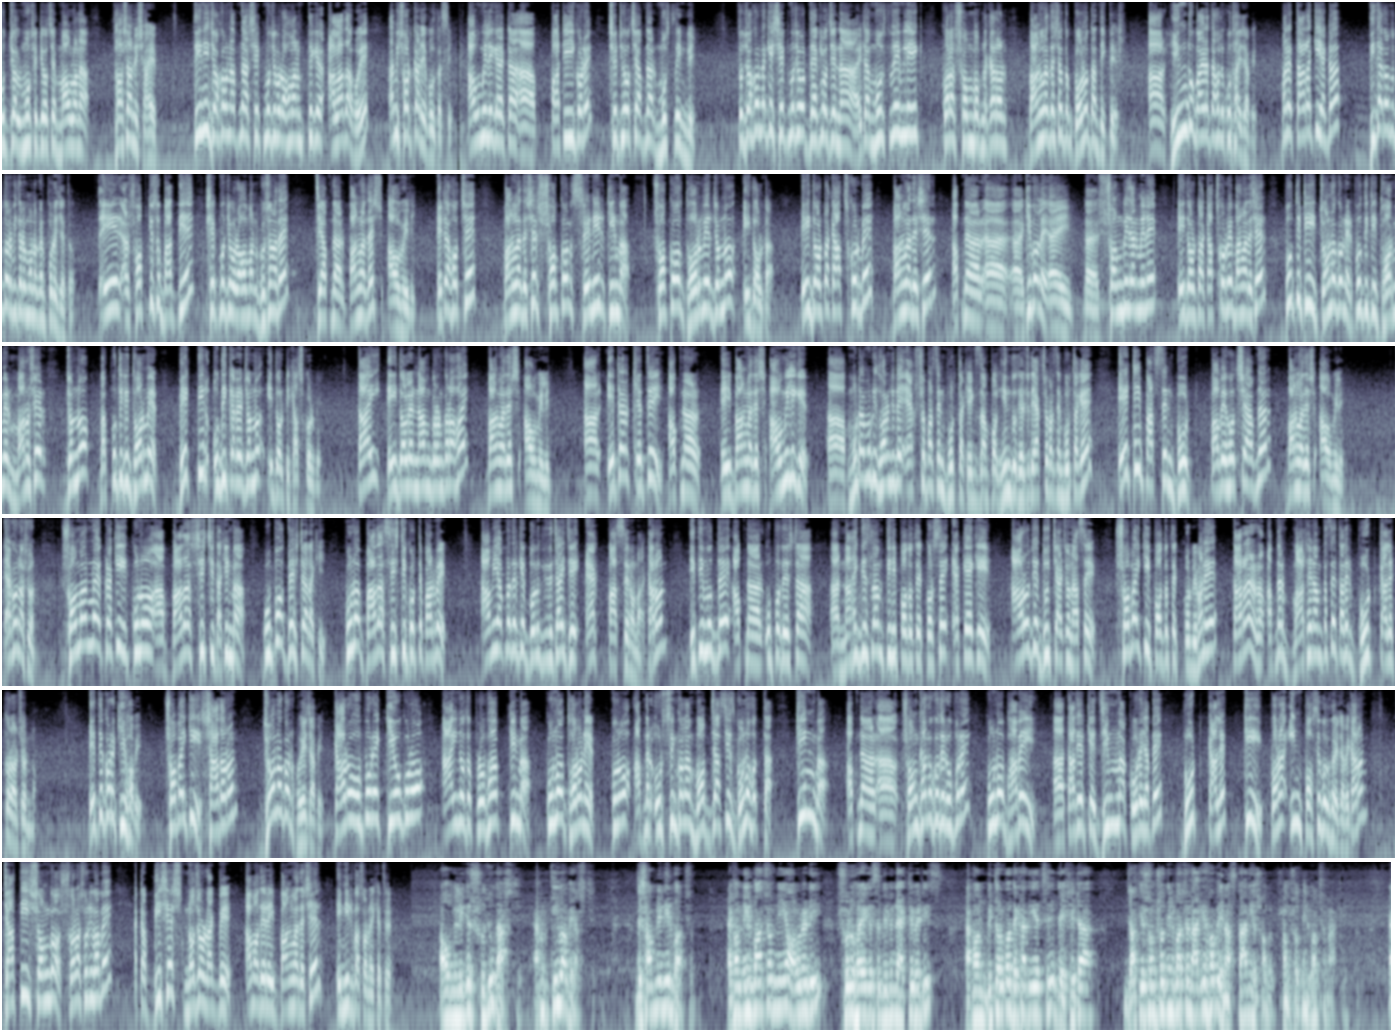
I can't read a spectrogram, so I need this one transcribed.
উজ্জ্বল মুখ, সেটি হচ্ছে মাওলানা ভাসানী সাহেব, তিনি যখন আপনার শেখ মুজিবুর রহমান থেকে আলাদা হয়ে, আমি শর্টকাটে বলতেছি, আওয়ামী লীগের একটা পার্টি করে, সেটি হচ্ছে আপনার মুসলিম লীগ। তো যখন নাকি শেখ মুজিবুর দেখল যে না, এটা মুসলিম লীগ করা সম্ভব না, কারণ বাংলাদেশে তো গণতান্ত্রিক দেশ, আর হিন্দু বাইরে তাহলে কোথায় যাবে? মানে তারা কি একটা দ্বিধাদ্বন্দ্বতার ভিতরে মনে করেন পড়ে যেত। এর আর সবকিছু বাদ দিয়ে শেখ মুজিবুর রহমান ঘোষণা দেয় যে আপনার বাংলাদেশ আওয়ামী লীগ। এটা হচ্ছে বাংলাদেশের সকল শ্রেণির কিংবা সকল ধর্মের জন্য এই দলটা। এই দলটা কাজ করবে বাংলাদেশের আপনার কি বলে, এই সংবিধান মেনে এই দলটা কাজ করবে বাংলাদেশের প্রতিটি জনগণের, প্রতিটি ধর্মের মানুষের জন্য বা প্রতিটি ধর্মের ব্যক্তির অধিকারের জন্য এই দলটি কাজ করবে। তাই এই দলের নামকরণ করা হয় বাংলাদেশ আওয়ামী লীগ। আর এটার ক্ষেত্রেই আপনার এই বাংলাদেশ আওয়ামী লীগের মোটামুটি ধরেন যদি একশো পার্সেন্ট ভোট থাকে এক্সাম্পল হিন্দুদের যদি একশো পার্সেন্ট ভোট থাকে এইটি পার্সেন্ট ভোট পাবে হচ্ছে আপনার বাংলাদেশ আওয়ামী লীগ। এখন আসুন সমন্বয়করা কি কোনো বাধা সৃষ্টিতা কিংবা উপদেষ্টারা কি কোনো বাধা সৃষ্টি করতে পারবে? আমি আপনাদেরকে বলে দিতে চাই যে এক পার্সেন্টও না। কারণ ইতিমধ্যে আপনার উপদেষ্টা নাহিদ ইসলাম তিনি পদত্যাগ করছে। একে একে আরও যে দুই চারজন আছে সবাই কি পদত্যাগ করবে। মানে তারা আপনার মাঠে নামতেছে তাদের ভোট কালেক্ট করার জন্য। এতে করে কি হবে? সবাই কি সাধারণ জনগণ হয়ে যাবে? কারও উপরে কেউ কোনো আইনত প্রভাব কিংবা কোনো ধরনের কোনো আপনার উচ্ছৃঙ্খলা মব জাস্টিস গণহত্যা কিংবা আপনার সংখ্যালঘুদের উপরে কোনোভাবেই তাদেরকে জিম্মা করে যাতে ভোট কালেক্ট কি করা ইম্পসিবল হয়ে যাবে। কারণ জাতিসংঘ সরাসরিভাবে একটা বিশেষ নজর রাখবে আমাদের এই বাংলাদেশের এই নির্বাচনের ক্ষেত্রে। আওয়ামী লীগের সুযোগ আসছে। এখন কীভাবে আসছে? যে সামনে নির্বাচন। এখন নির্বাচন নিয়ে অলরেডি শুরু হয়ে গেছে বিভিন্ন অ্যাক্টিভিটিস এখন বিতর্ক দেখা দিয়েছে যে সেটা জাতীয় সংসদ নির্বাচন আগে হবে না, স্থানীয় সংসদ নির্বাচন আগে।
